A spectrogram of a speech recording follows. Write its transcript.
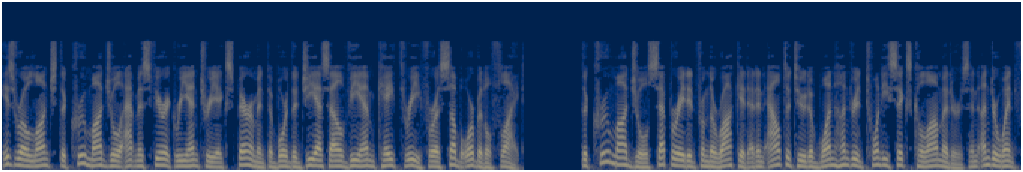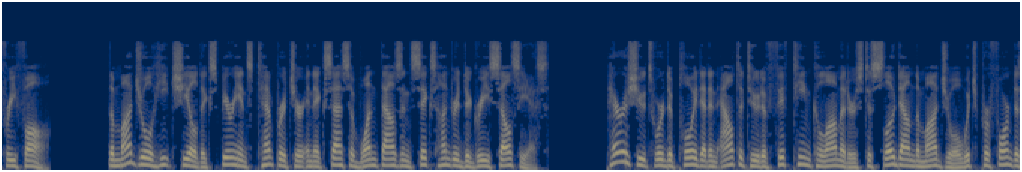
ISRO launched the Crew Module atmospheric re-entry experiment aboard the GSLV Mk3 for a suborbital flight. The crew module separated from the rocket at an altitude of 126 km and underwent free fall. The module heat shield experienced temperature in excess of 1600 degrees Celsius. Parachutes were deployed at an altitude of 15 km to slow down the module which performed a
